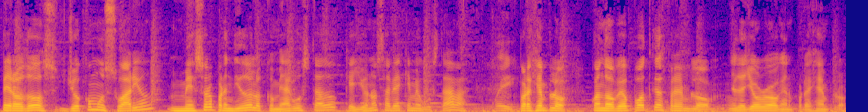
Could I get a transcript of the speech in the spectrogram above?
Pero dos, yo como usuario me he sorprendido de lo que me ha gustado que yo no sabía que me gustaba. Por ejemplo, cuando veo podcasts, por ejemplo, el de Joe Rogan, por ejemplo.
